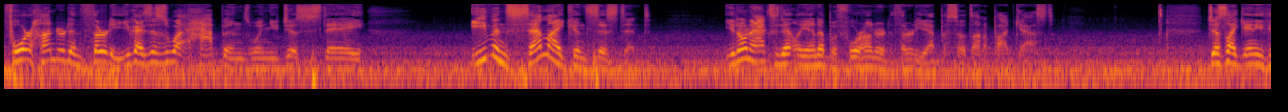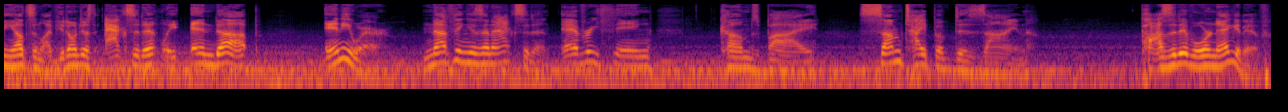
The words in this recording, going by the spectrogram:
430. You guys, this is what happens when you just stay even semi consistent. You don't accidentally end up with 430 episodes on a podcast. Just like anything else in life, you don't just accidentally end up anywhere. Nothing is an accident. Everything comes by some type of design, positive or negative.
